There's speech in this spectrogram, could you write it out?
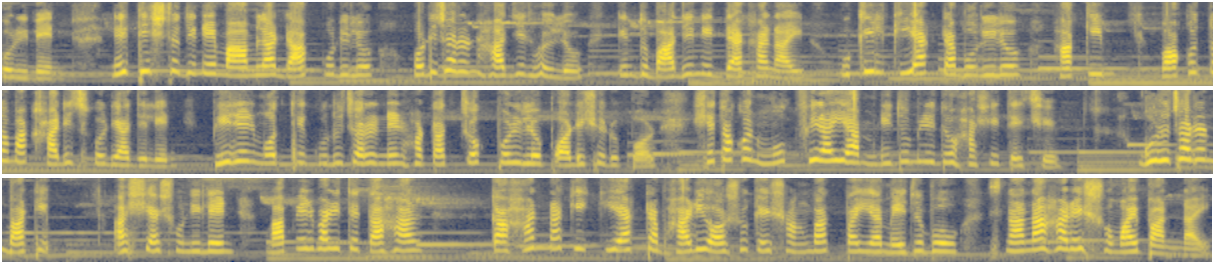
করিলেন। নির্দিষ্ট দিনে মামলা ডাক করিল হরিচরণ হাজির হইল, কিন্তু বাদিনীর দেখা নাই। উকিল কি একটা বলিল, হাকিম, মকদ্দমা খারিজ করিয়া দিলেন। ভিড়ের মধ্যে গুরুচরণের হঠাৎ চোখ পড়িল পরেশের উপর। সে তখন মুখ ফিরাইয়া মৃদু মৃদু হাসিতেছে। গুরুচরণ বাটি আসিয়া শুনিলেন, বাপের বাড়িতে তাহার কাহার নাকি কি একটা ভারী অসুখের সংবাদ পাইয়া মেজবউ স্নানাহারের সময় পান নাই।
